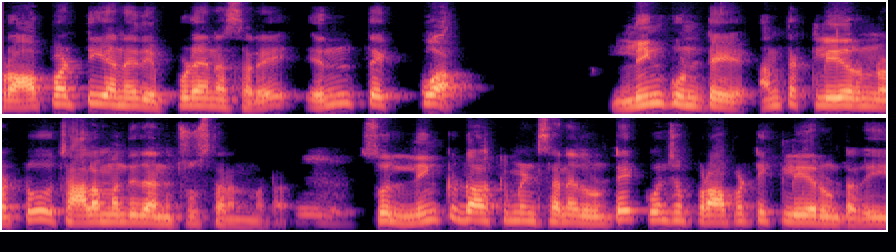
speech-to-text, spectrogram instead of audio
ప్రాపర్టీ అనేది ఎప్పుడైనా సరే ఎంత ఎక్కువ లింక్ ఉంటే అంత క్లియర్ ఉన్నట్టు చాలా మంది దాన్ని చూస్తారనమాట సో లింక్ డాక్యుమెంట్స్ అనేది ఉంటే కొంచెం ప్రాపర్టీ క్లియర్ ఉంటుంది.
